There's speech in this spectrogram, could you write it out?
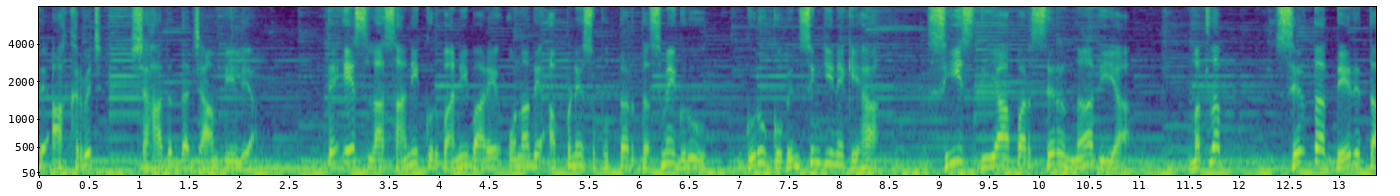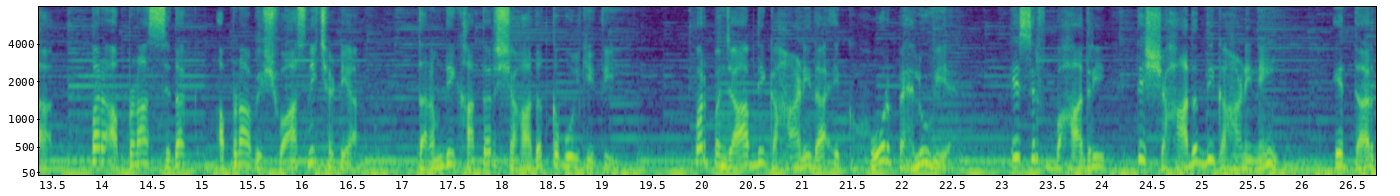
ਤੇ ਆਖਰ ਵਿੱਚ ਸ਼ਹਾਦਤ ਦਾ ਜਾਮ ਪੀ ਲਿਆ। ਤੇ ਇਸ ਲਾਸਾਨੀ ਕੁਰਬਾਨੀ ਬਾਰੇ ਉਹਨਾਂ ਦੇ ਆਪਣੇ ਸੁਪੁੱਤਰ ਦਸਵੇਂ ਗੁਰੂ ਗੁਰੂ ਗੋਬਿੰਦ ਸਿੰਘ ਜੀ ਨੇ ਕਿਹਾ, ਸੀਸ ਦਿਆ ਪਰ ਸਿਰ ਨਾ ਦਿਆ। ਮਤਲਬ, ਸਿਰ ਤਾਂ ਦੇ ਦਿੱਤਾ, ਪਰ ਆਪਣਾ ਸਿਦਕ, ਆਪਣਾ ਵਿਸ਼ਵਾਸ ਨਹੀਂ ਛੱਡਿਆ। ਧਰਮ ਦੀ ਖਾਤਰ ਸ਼ਹਾਦਤ ਕਬੂਲ ਕੀਤੀ। ਪਰ ਪੰਜਾਬ ਦੀ ਕਹਾਣੀ ਦਾ ਇੱਕ ਹੋਰ ਪਹਿਲੂ ਵੀ ਹੈ। ਇਹ ਸਿਰਫ ਬਹਾਦਰੀ ਤੇ ਸ਼ਹਾਦਤ ਦੀ ਕਹਾਣੀ ਨਹੀਂ, ਇਹ ਦਰਦ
